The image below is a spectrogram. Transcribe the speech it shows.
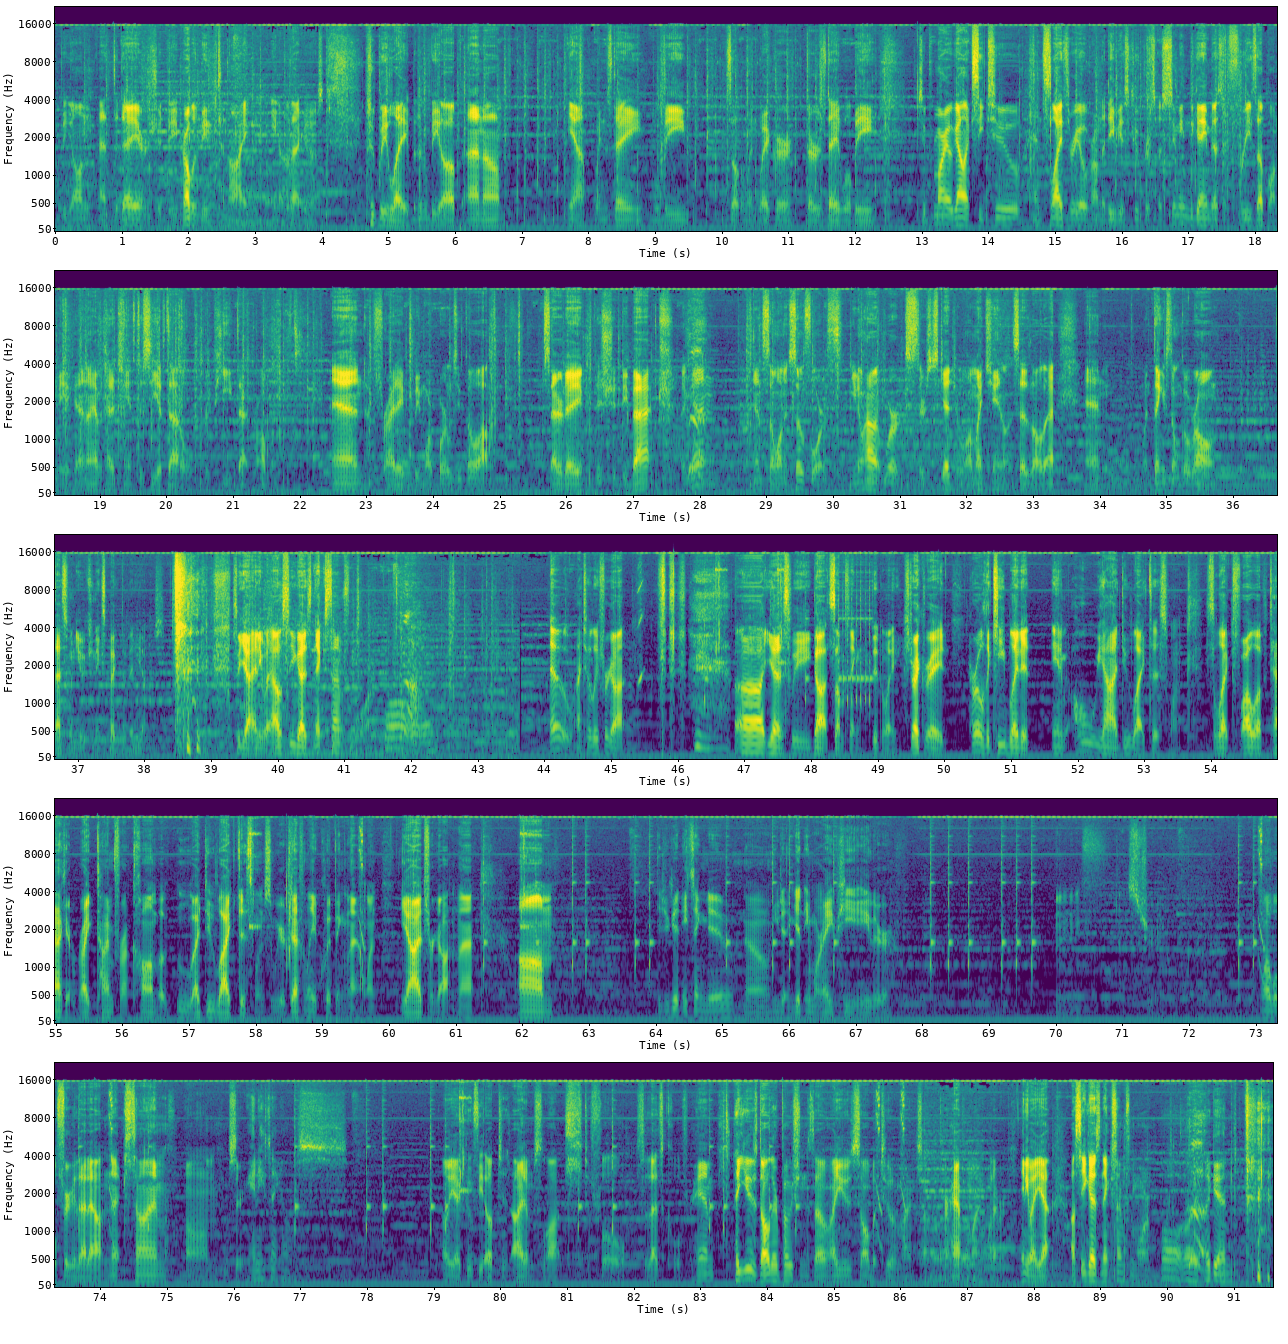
Be on at the day, or it should be probably be tonight. You know how that goes. Should be late, but it'll be up. And um, yeah, Wednesday will be Zelda Wind Waker. Thursday will be Super Mario Galaxy 2 and Sly 3 over on the Devious Coopers, assuming the game doesn't freeze up on me again. I haven't had a chance to see if that'll repeat that problem. And Friday will be more Portal 2 co-op. Saturday, this should be back again, and so on and so forth. You know how it works. There's a schedule on my channel that says all that, and when things don't go wrong, that's when you can expect the videos. so yeah, anyway, I'll see you guys next time for more. No, I totally forgot. uh, yes, we got something, didn't we? Strike Raid. Hurl the Keybladed enemy. Oh, yeah, I do like this one. Select follow-up attack at right time for a combo. Ooh, I do like this one, so we are definitely equipping that one. Yeah, I'd forgotten that. Um, did you get anything new? No, you didn't get any more AP either. Hmm, that's true. Well, we'll figure that out next time. Um, was there anything else? Oh yeah, Goofy upped his item slots full, so that's cool for him. They used all their potions though. I used all but two of mine, so or half of mine, whatever. Anyway, yeah, I'll see you guys next time for more. Bye again.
